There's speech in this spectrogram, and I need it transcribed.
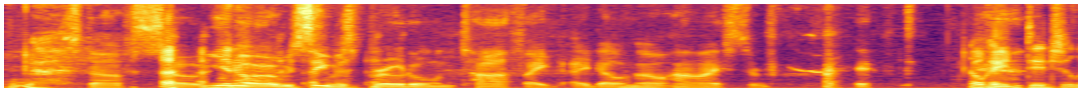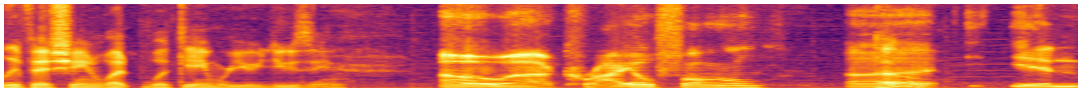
stuff. So you know, it was it was brutal and tough. I I don't know how I survived. Okay, digitally fishing. What what game were you using? Oh, uh, Cryofall. Uh, in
